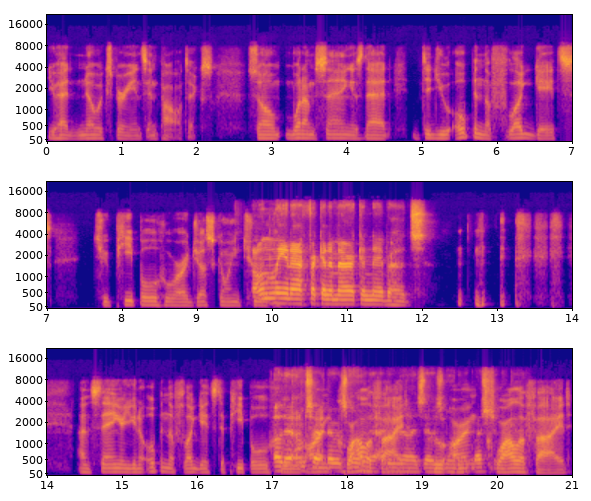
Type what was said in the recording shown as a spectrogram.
you had no experience in politics. So what I'm saying is that did you open the floodgates to people who are just going to only in African American neighborhoods? I'm saying, are you going to open the floodgates to people who oh, there, aren't sorry, qualified, who aren't qualified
